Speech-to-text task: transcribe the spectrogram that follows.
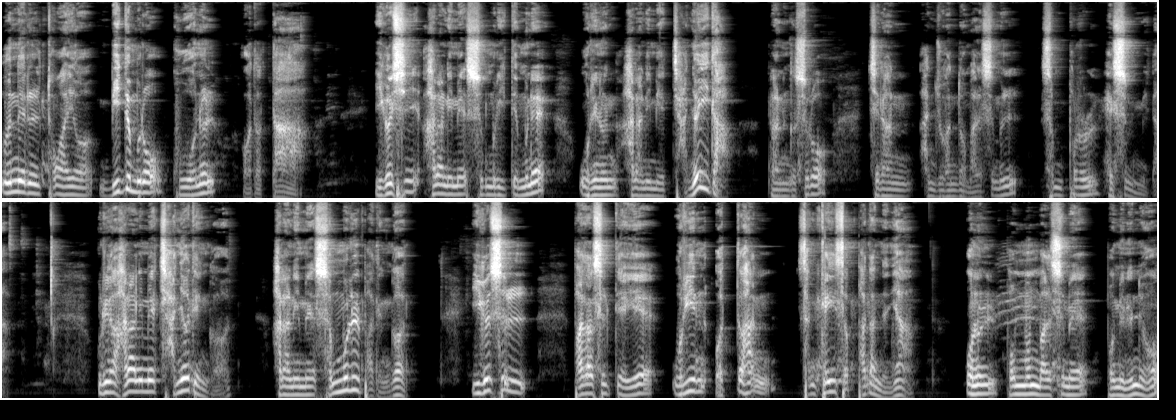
은혜를 통하여 믿음으로 구원을 얻었다. 이것이 하나님의 선물이기 때문에 우리는 하나님의 자녀이다. 라는 것으로 지난 한 주간도 말씀을 선포를 했습니다. 우리가 하나님의 자녀된 것, 하나님의 선물을 받은 것, 이것을 받았을 때에 우린 어떠한 상태에서 받았느냐? 오늘 본문 말씀에 보면은요,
